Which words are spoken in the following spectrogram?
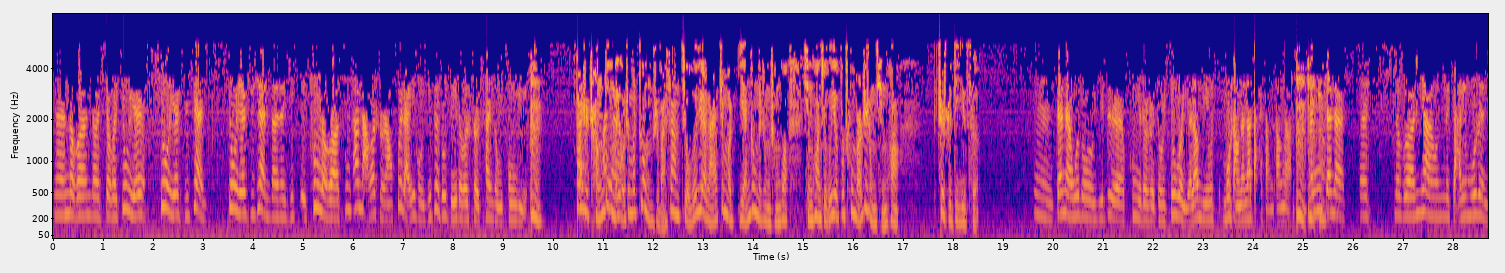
那那个那这个九月九个月之前。九个月之前，但是一从那个从他那个事儿上回来以后，一直都对这个事儿产生恐惧。嗯，但是程度没有这么重，是吧？像九个月来这么严重的这种情况，情况九个月不出门这种情况，这是第一次。嗯，现在我都一直恐惧的是，都九个月了，没有没上咱那大商场了。嗯嗯。那你现在呃那个你像那家里没人，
